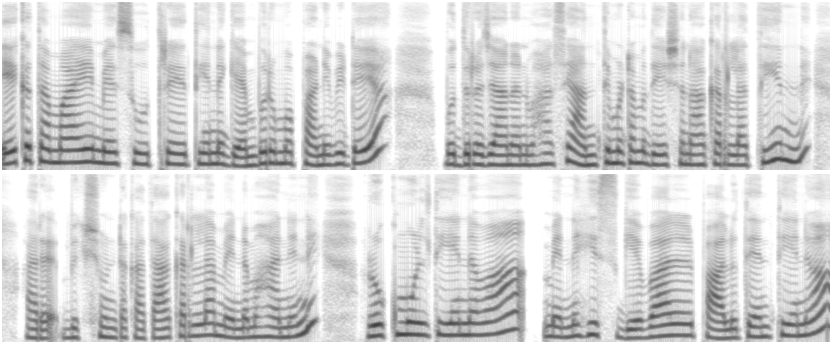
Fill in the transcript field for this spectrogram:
ඒක තමයි මේ සූත්‍රයේ තියෙන ගැඹුරුම පණිවිඩය බුදුරජාණන් වහන්සේ අන්තිමටම දේශනා කරලා තියෙන්නේ. අර භික්ෂුන්ට කතා කරලා මෙන්න මහන්නේ රුක් මුල් තියෙනවා මෙන්න හිස් ගෙවල් පාළුතෙන් තියෙනවා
